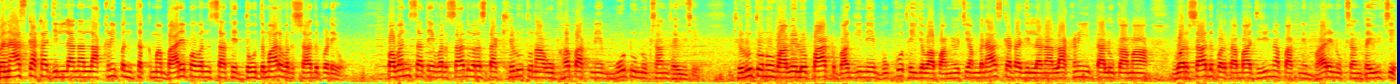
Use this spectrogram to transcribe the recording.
બનાસકાંઠા જિલ્લાના લાખણી પંથકમાં ભારે પવન સાથે ધોધમાર વરસાદ પડ્યો. પવન સાથે વરસાદ વરસતા ખેડૂતોના ઊભા પાકને મોટું નુકસાન થયું છે. ખેડૂતોનો વાવેલો પાક ભાગીને ભૂકો થઈ જવા પામ્યો છે. આમ બનાસકાંઠા જિલ્લાના લાખણી તાલુકામાં વરસાદ પડતા બાજરીના પાકને ભારે નુકસાન થયું છે.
